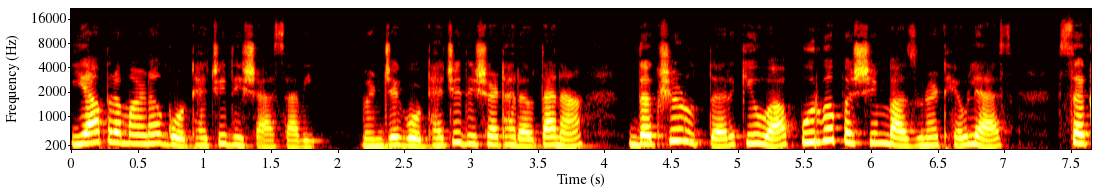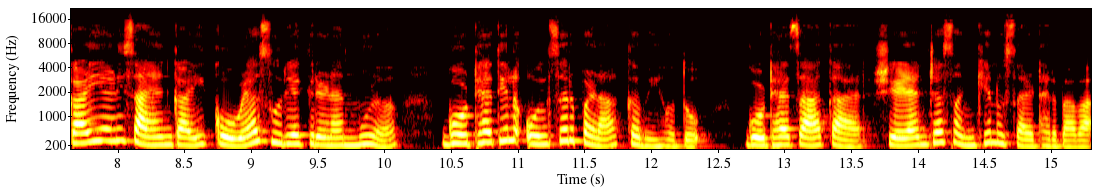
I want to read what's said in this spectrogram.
याप्रमाणे गोठ्याची दिशा असावी. म्हणजे गोठ्याची दिशा ठरवताना दक्षिण उत्तर किंवा पूर्व पश्चिम बाजूने ठेवल्यास सकाळी आणि सायंकाळी कोवळ्या सूर्यकिरणांमुळं गोठ्यातील ओलसरपणा कमी होतो. गोठ्याचा आकार शेळ्यांच्या संख्येनुसार ठरवावा.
